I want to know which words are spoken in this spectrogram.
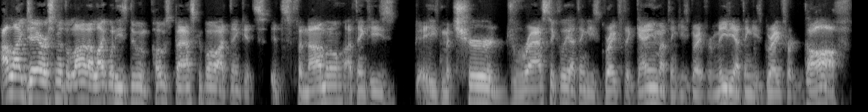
I like J.R. Smith a lot. I like what he's doing post basketball. I think it's it's phenomenal. I think he's he's matured drastically. I think he's great for the game. I think he's great for media. I think he's great for golf.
